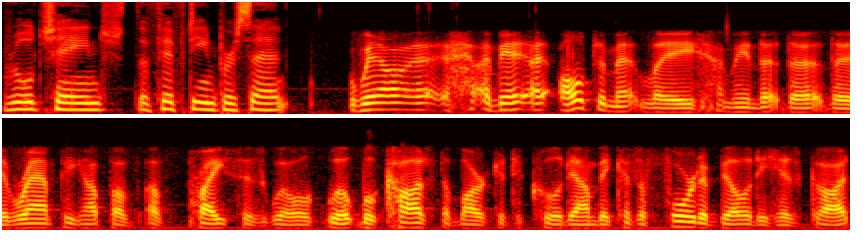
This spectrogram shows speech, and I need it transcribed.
rule change, the fifteen percent? Well, I mean, ultimately, I mean, the the, the ramping up of, of prices will, will will cause the market to cool down because affordability has got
